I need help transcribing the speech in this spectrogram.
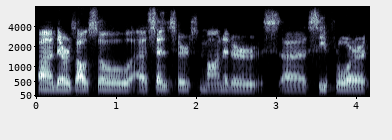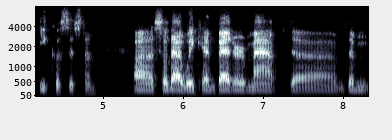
Uh, there's also uh, sensors monitor seafloor ecosystem so that we can better map the, the,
